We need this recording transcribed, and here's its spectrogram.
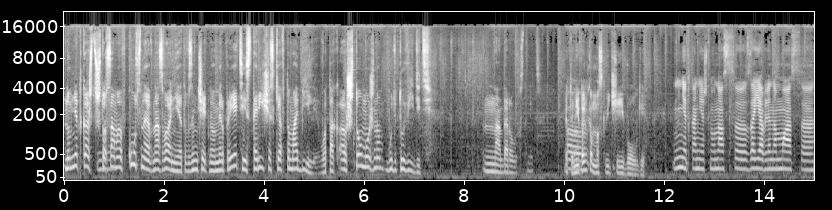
но мне кажется, что да. самое вкусное в названии этого замечательного мероприятия исторические автомобили. Вот так. А что можно будет увидеть на дорогах столицы? Это а... не только москвичи и Волги. Нет, конечно, у нас э, заявлена масса Э,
